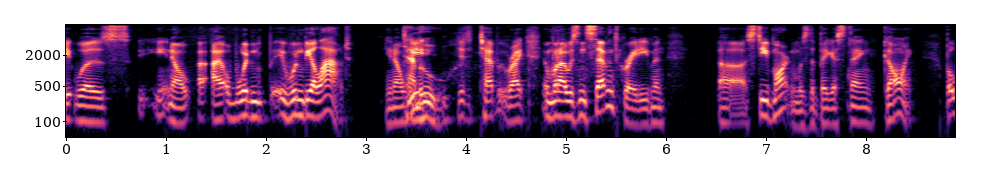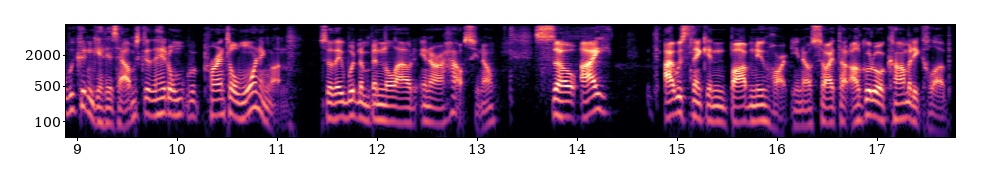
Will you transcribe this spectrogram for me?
it was, you know, I I wouldn't it wouldn't be allowed. You know, Taboo. it's taboo, right? And when I was in seventh grade, even uh, Steve Martin was the biggest thing going, but we couldn't get his albums because they had a parental warning on them, so they wouldn't have been allowed in our house. You know, so I I was thinking Bob Newhart. You know, so I thought I'll go to a comedy club.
